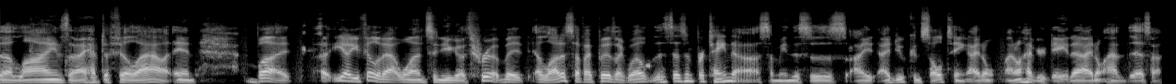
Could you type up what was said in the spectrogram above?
uh, lines that I have to fill out, and but uh, you know, you fill it out once and you go through it. But a lot of stuff I put is like, well, this doesn't pertain to us. I mean, this is I, I do consulting. I don't I don't have your data. I don't have this. Uh,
